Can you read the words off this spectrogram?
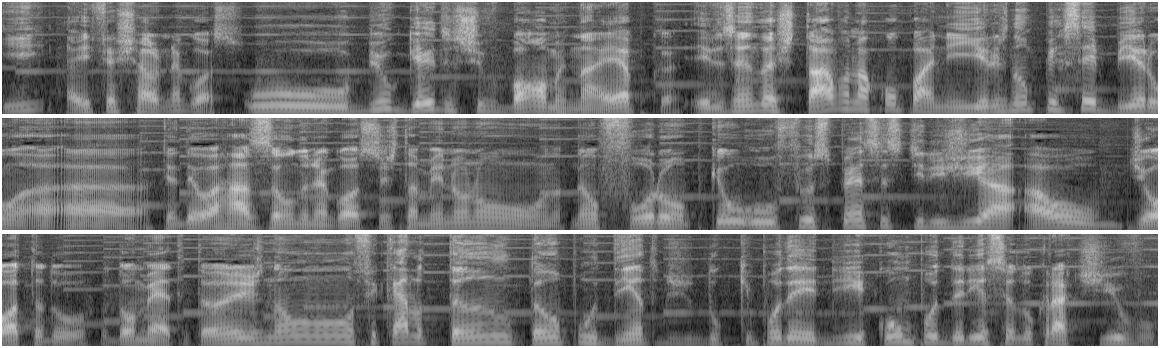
e aí fecharam o negócio. O Bill Gates e Steve Ballmer na época, eles ainda estavam na companhia e eles não perceberam a, a entendeu? A razão do negócio. Eles também não, não, não foram, porque o, o Phil Spencer se dirigia ao idiota do, do Meta. Então eles não ficaram tão, tão por dentro de, do que poderia, como poderia ser lucrativo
